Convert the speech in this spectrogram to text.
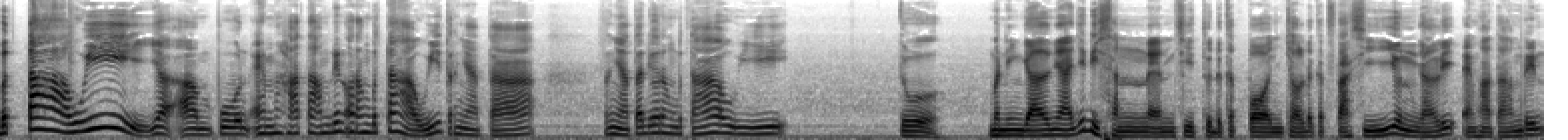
Betawi. Ya ampun MH Tamrin orang Betawi ternyata. Ternyata dia orang Betawi. Tuh meninggalnya aja di Senen situ deket Poncol deket stasiun kali MH Tamrin.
